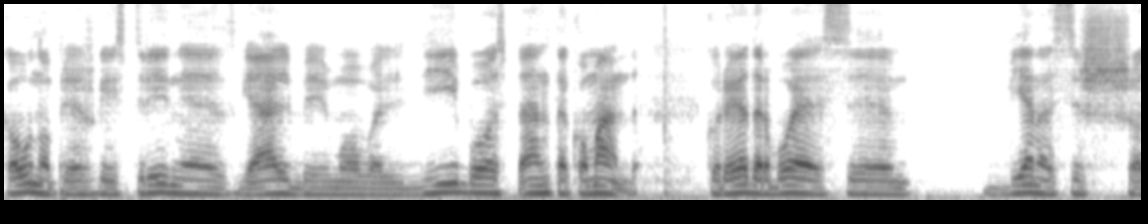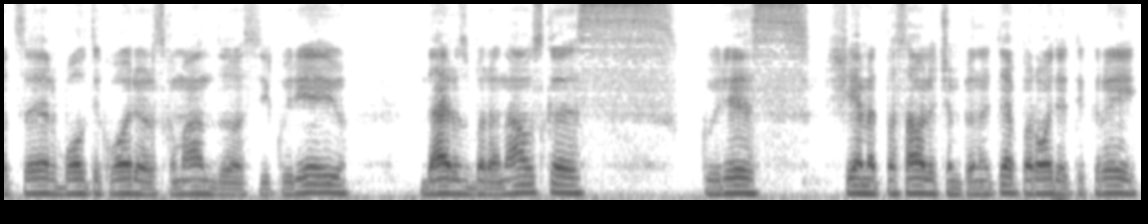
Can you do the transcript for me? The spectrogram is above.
Kauno priešgaistrinės gelbėjimo valdybos penktą komandą, kurioje darbuojasi vienas iš OCR Baltic Warriors komandos įkūrėjų, Darius Baranauskas, kuris šiemet pasaulio čempionate parodė tikrai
